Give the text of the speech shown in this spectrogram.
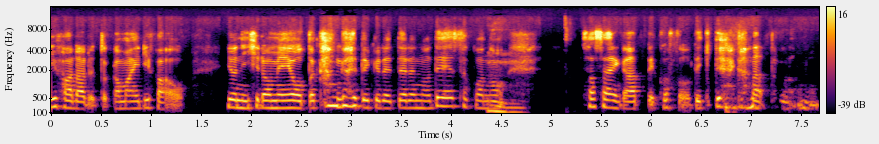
リファラルとかマイリファーを世に広めようと考えてくれてるのでそこの支えがあってこそできてるかなと思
